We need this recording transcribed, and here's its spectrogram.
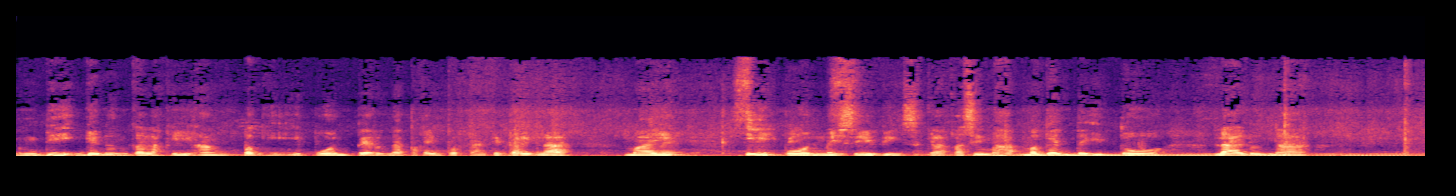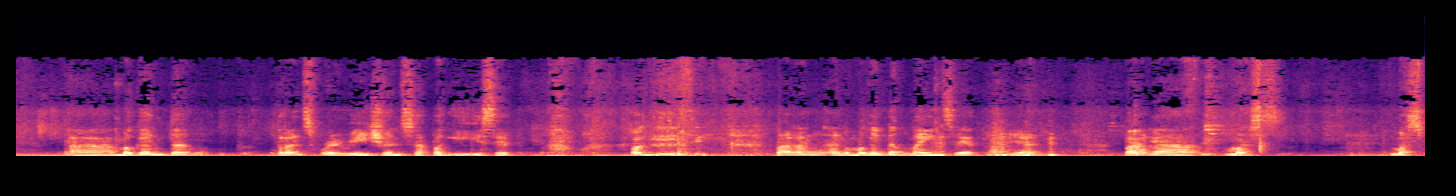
Hindi ganun kalakihang pag-iipon, pero napaka-importante pa rin na may ipon, may savings ka. Kasi ma- maganda ito, lalo na ah, magandang transformation sa pag-iisip. Pag-iisip. Parang ano, magandang mindset. Yan. Para mas mas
